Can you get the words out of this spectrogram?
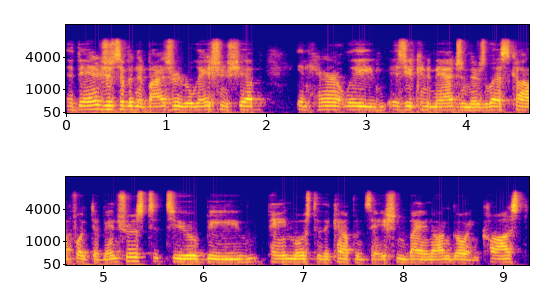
Advantages of an advisory relationship inherently, as you can imagine, there's less conflict of interest to be paying most of the compensation by an ongoing cost,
